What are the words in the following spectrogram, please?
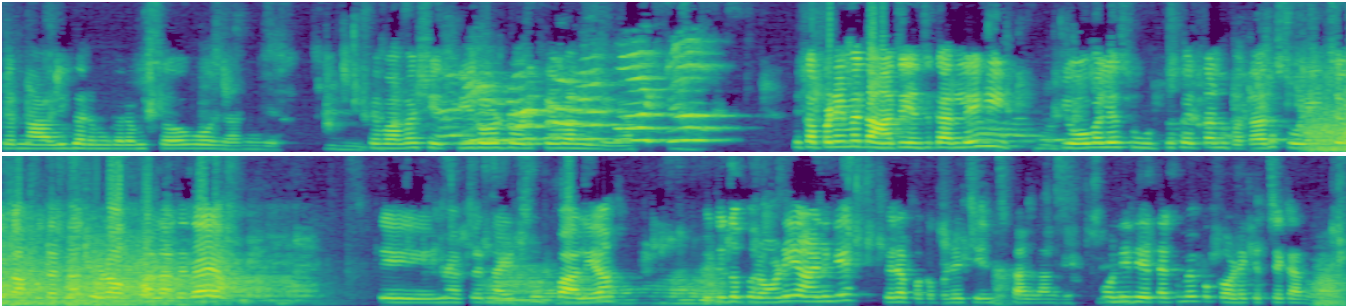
ਫਿਰ ਨਾਲ ਹੀ ਗਰਮ ਗਰਮ ਸਰਵ ਹੋ ਜਾਣਗੇ। ਤੇ ਵਾਵਾ ਛੇਤੀ ਰੋੜ ਰੋੜ ਕੇ ਬਣਦੇ ਆ। ਤੇ ਕੱਪੜੇ ਮੈਂ ਤਾਂ ਚੇਂਜ ਕਰ ਲਏ ਸੀ ਕਿ ਉਹ ਵਾਲੇ ਸੂਟ ਤੋਂ ਫਿਰ ਤੁਹਾਨੂੰ ਪਤਾ ਰਸੋਈ 'ਚ ਕੰਮ ਕਰਨਾ ਥੋੜਾ ਔਖਾ ਲੱਗਦਾ ਆ। ਤੇ ਮੈਂ ਫਿਰ ਨਾਈਟ ਸੂਟ ਪਾ ਲਿਆ ਤੇ ਜਦੋਂ ਪਰੌਣੇ ਆਣਗੇ ਫਿਰ ਆਪਾਂ ਕੱਪੜੇ ਚੇਂਜ ਕਰ ਲਾਂਗੇ। ਉਨੀ ਦੇਰ ਤੱਕ ਮੈਂ ਪਕੌੜੇ ਕੱਚੇ ਕਰ ਲਾਂਗੀ।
